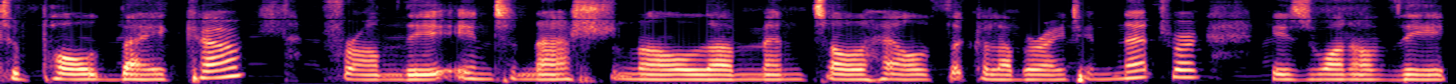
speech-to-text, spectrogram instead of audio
to Paul Baker from the International uh, Mental Health Collaborating Network. He's one of the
